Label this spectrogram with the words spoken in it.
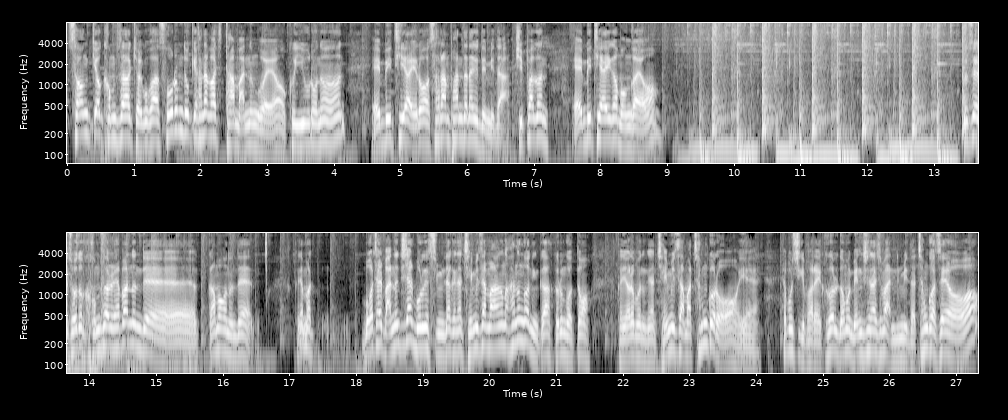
성격 검사 결과가 소름 돋게 하나같이 다 맞는 거예요. 그 이후로는 MBTI로 사람 판단하게 됩니다. 쥐팍은 MBTI가 뭔가요? 글쎄요, 저도 검사를 해봤는데 까먹었는데 그냥 막 뭐가 잘 맞는지 잘 모르겠습니다. 그냥 재미삼아 하는 거니까 그런 것도 그냥 여러분 그냥 재미삼아 참고로 예 해보시기 바래요. 그걸 너무 맹신하시면 안 됩니다. 참고하세요.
